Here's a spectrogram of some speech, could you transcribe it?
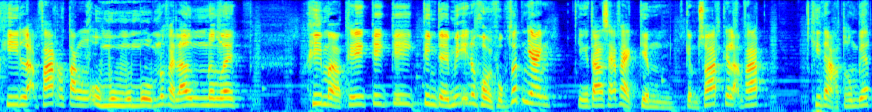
Khi lạm phát nó tăng ùm ùm ùm ùm nó phải nâng nâng lên. Khi mà cái cái cái kinh tế Mỹ nó hồi phục rất nhanh thì người ta sẽ phải kiểm kiểm soát cái lạm phát. Khi nào tôi không biết.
